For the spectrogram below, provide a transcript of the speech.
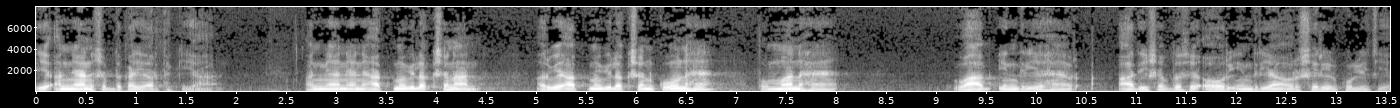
ये अन्यान शब्द का ही अर्थ किया। अन्यान यानी आत्मविलक्षणान। और वे आत्मविलक्षण कौन है? तो मन है, वाग इंद्रिय है और आदि शब्द से और इंद्रिया और शरीर को लीजिए,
